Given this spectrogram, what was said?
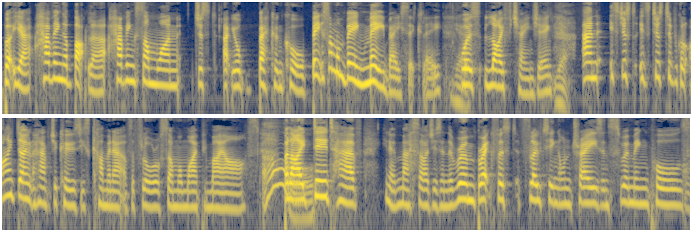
but yeah, having a butler, having someone just at your beck and call, being someone being me basically was life changing. Yeah. And it's just it's just typical. I don't have jacuzzis coming out of the floor or someone wiping my ass. But I Oh. did have you know, massages in the room, breakfast floating on trays and swimming pools,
